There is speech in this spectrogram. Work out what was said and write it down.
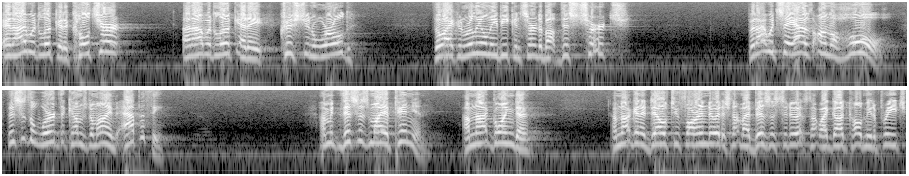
And I would look at a culture, and I would look at a Christian world, though I can really only be concerned about this church. But I would say, as on the whole, this is the word that comes to mind apathy. I mean, this is my opinion. I'm not going to. I'm not going to delve too far into it. It's not my business to do it. It's not why God called me to preach.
